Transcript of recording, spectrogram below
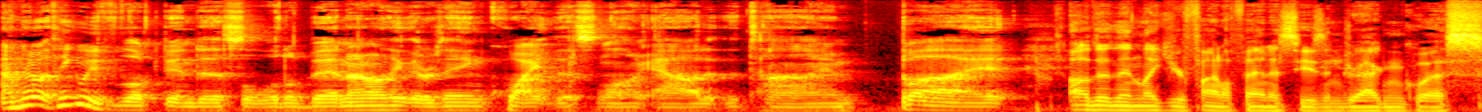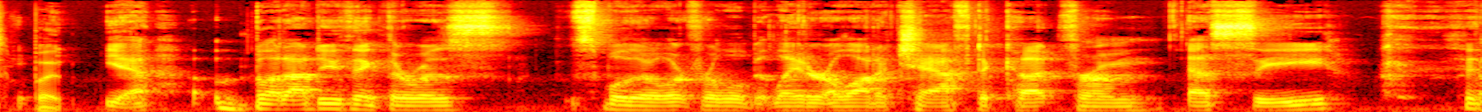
I know. I think we've looked into this a little bit, and I don't think there was anything quite this long out at the time. But other than like your Final Fantasies and Dragon Quests, but yeah, but I do think there was spoiler alert for a little bit later a lot of chaff to cut from SC.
